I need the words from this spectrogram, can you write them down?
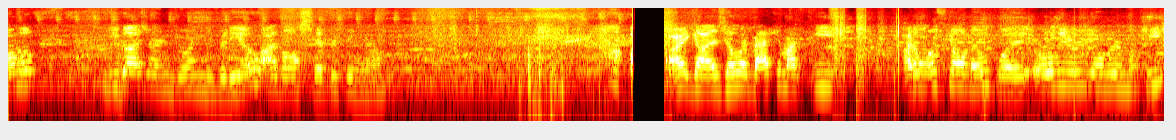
I hope you guys are enjoying the video. I lost everything now. Alright guys, y'all are back in my feet. I don't know if y'all know, but earlier y'all were in my feet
